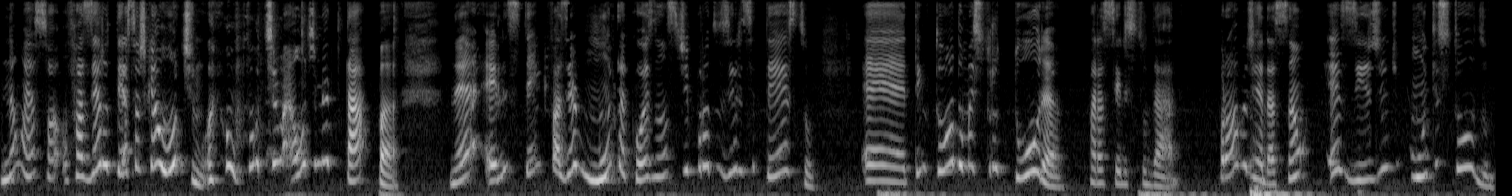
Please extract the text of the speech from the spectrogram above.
não é só. Fazer o texto, acho que é o último, a última, a última etapa né? Eles têm que fazer muita coisa antes de produzir esse texto. É, tem toda uma estrutura para ser estudada. Prova de redação exige muito estudo.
